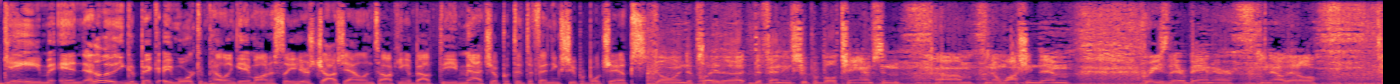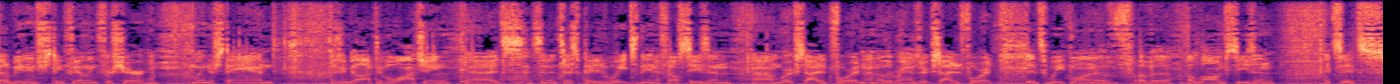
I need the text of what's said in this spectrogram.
game, and I don't know if you could pick a more compelling game. Honestly, here's Josh Allen talking about the matchup with the defending Super Bowl champs. going to play the defending Super Bowl champs and um, you know watching them raise their banner, you know that'll that'll be an interesting feeling for sure. And we understand there's going to be a lot of people watching. Uh, it's it's an anticipated wait to the NFL season. Um, we're excited for it, and I know the Rams are excited for it. It's week one of of a, a long season. It's it's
